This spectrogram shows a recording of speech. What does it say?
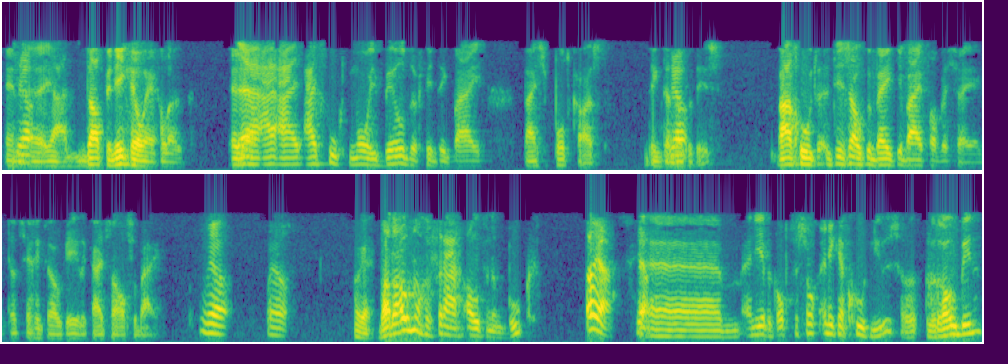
En ja. Uh, ja, dat vind ik heel erg leuk. En ja. hij, hij, hij voegt mooie beelden, vind ik, bij, bij zijn podcast. Ik denk dat dat het is. Maar goed, het is ook een beetje bij van WC. Dat zeg ik er ook eerlijkheidshalve bij. Ja, ja. Oké. Okay. We hadden ook nog een vraag over een boek. Oh ja. ja. Uh, en die heb ik opgezocht. En ik heb goed nieuws. Robin,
